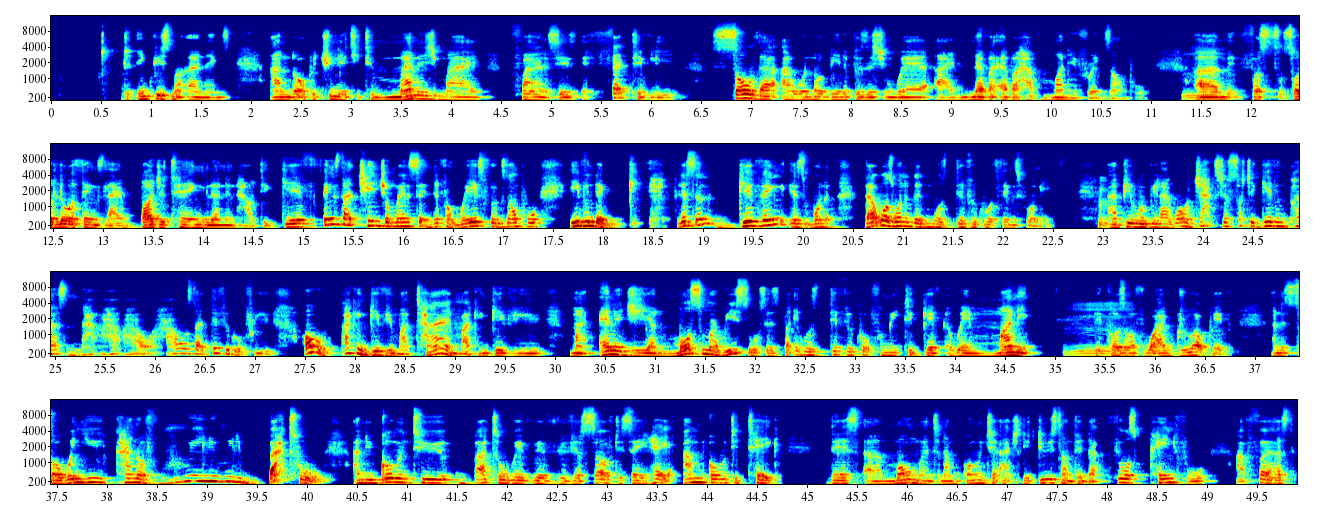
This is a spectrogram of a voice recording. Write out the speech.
to increase my earnings and the opportunity to manage my finances effectively so that I will not be in a position where I never ever have money, for example. Mm, Um, for so, little things like budgeting, learning how to give, things that change your mindset in different ways. For example, even the listen, giving is one that was one of the most difficult things for me. Hmm. And people would be like, "Well, Jax, you're such a giving person. How, how, how, how was that difficult for you?" Oh, I can give you my time, I can give you my energy and most of my resources, but it was difficult for me to give away money because mm, of what I grew up with. And so when you kind of really, really battle and you go into battle with, with, with yourself to say, hey, I'm going to take this uh, moment and I'm going to actually do something that feels painful at first.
